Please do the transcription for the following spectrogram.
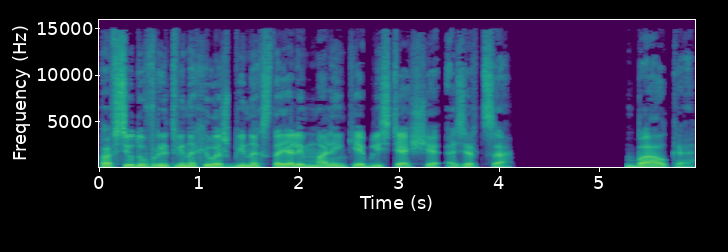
Повсюду в рытвинах и ложбинах стояли маленькие блестящие озерца. Балка,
